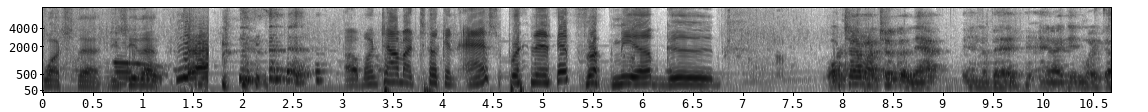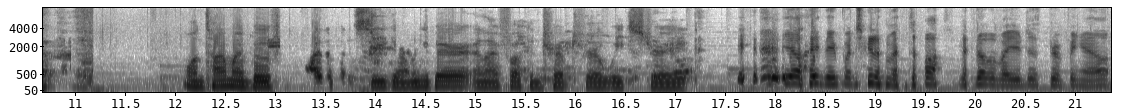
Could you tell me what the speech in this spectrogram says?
Watch that. Do you see that? Uh, one time I took an aspirin and it fucked me up good. One time I took a nap in the bed and I didn't wake up. One time I boofed vitamin C gummy bear and I fucking tripped for a week straight. yeah, like they put you in a mental hospital, but you're just tripping out.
